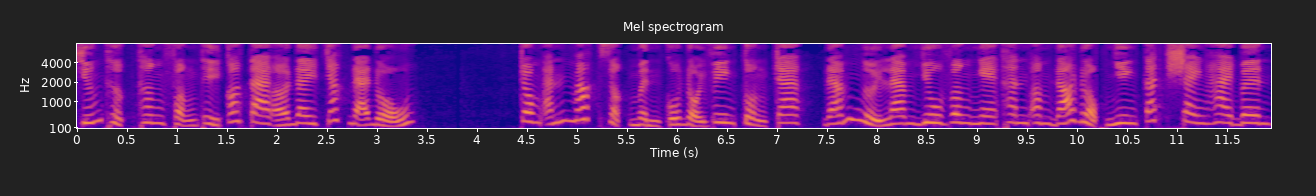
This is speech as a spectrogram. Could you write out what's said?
Chứng thực thân phận thì có ta ở đây chắc đã đủ. Trong ánh mắt giật mình của đội viên tuần tra, đám người Lam Du Vân nghe thanh âm đó đột nhiên tách sang hai bên.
